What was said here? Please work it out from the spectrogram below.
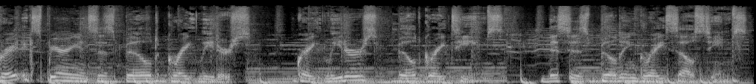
Great experiences build great leaders. Great leaders build great teams. This is Building Great Sales Teams.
